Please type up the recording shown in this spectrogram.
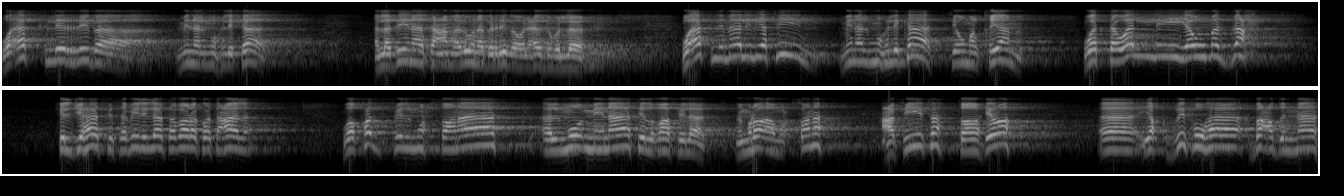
وأكل الربا من المهلكات الذين يتعاملون بالربا والعياذ بالله. وأكل مال اليتيم من المهلكات يوم القيامة. والتولي يوم الزحف. في الجهاد في سبيل الله تبارك وتعالى وقذف المحصنات المؤمنات الغافلات. امرأة محصنة عفيفة طاهرة آه، يقذفها بعض الناس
